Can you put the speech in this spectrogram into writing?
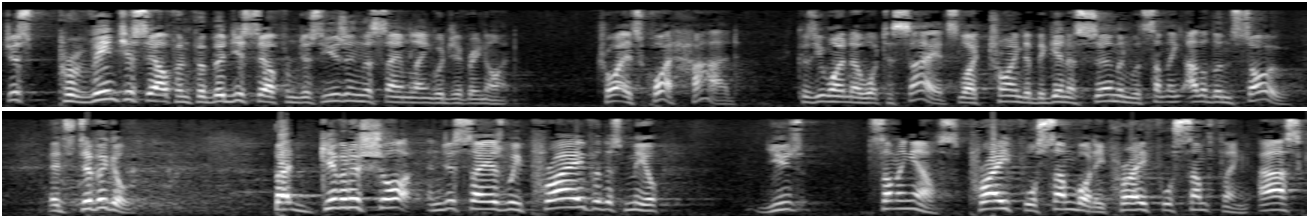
Just prevent yourself and forbid yourself from just using the same language every night. Try. It's quite hard because you won't know what to say. It's like trying to begin a sermon with something other than so. It's difficult. But give it a shot and just say as we pray for this meal, use something else. Pray for somebody. Pray for something. Ask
